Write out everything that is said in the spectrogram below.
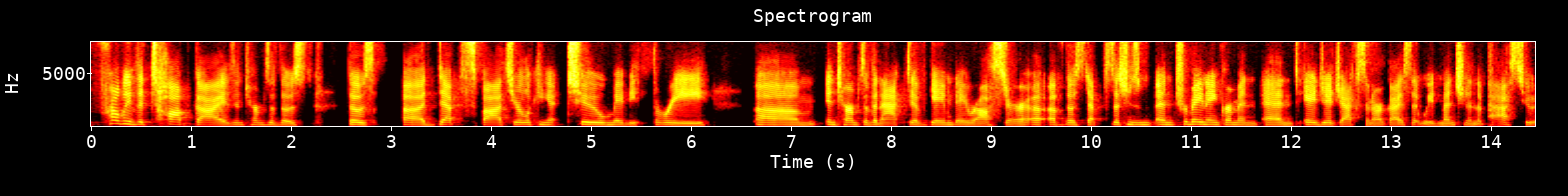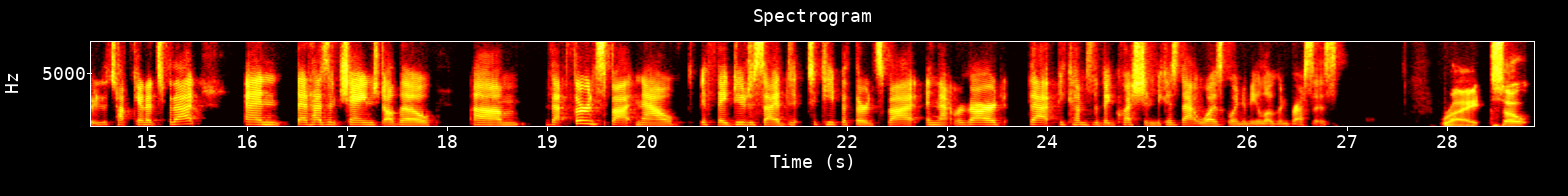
probably the top guys in terms of those those uh, depth spots. You're looking at two, maybe three um, in terms of an active game day roster uh, of those depth positions. And, and Tremayne Anchrum and, and AJ Jackson are guys that we'd mentioned in the past who are the top candidates for that and that hasn't changed. Although um, that third spot now, if they do decide to, keep a third spot in that regard, that becomes the big question because that was going to be Logan Bruss's. Right. So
